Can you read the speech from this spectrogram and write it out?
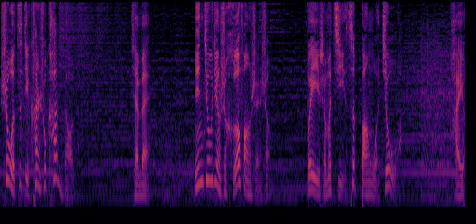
是我自己看书看到的。前辈，您究竟是何方神圣？为什么几次帮我救啊？还有，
